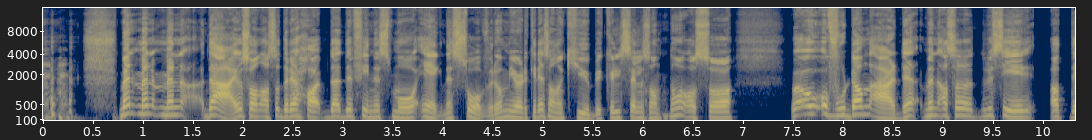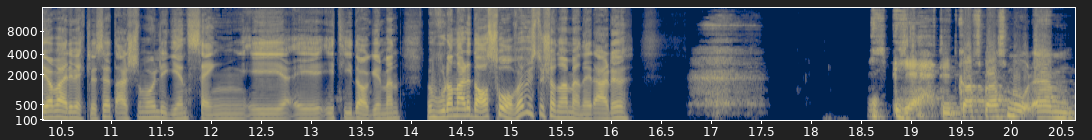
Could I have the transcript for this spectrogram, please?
men, men, men det er jo sånn, altså dere har, det, det finnes små egne soverom, gjør det ikke det? Sånne cubicles eller sådan sånt noe, og så og, og hvordan er det Men altså, du sier at det å være i vektløshet er som å ligge i en seng i, i, i ti dager, men, men hvordan er det da å sove, hvis du skjønner hva jeg mener? Er det Ja, det er et godt spørsmål. Um,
